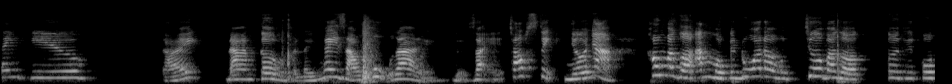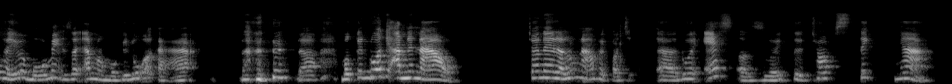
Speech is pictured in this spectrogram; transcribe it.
Thank you. Đấy đang ăn cơm phải lấy ngay giáo cụ ra để, để dạy. Chopstick nhớ nhá. Không bao giờ ăn một cái đũa đâu. Chưa bao giờ tôi thì cô thấy và bố mẹ dạy ăn bằng một cái đũa cả. đó. một cái đuôi thì ăn thế nào? Cho nên là lúc nào phải có à, đuôi s ở dưới từ chopstick nha.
